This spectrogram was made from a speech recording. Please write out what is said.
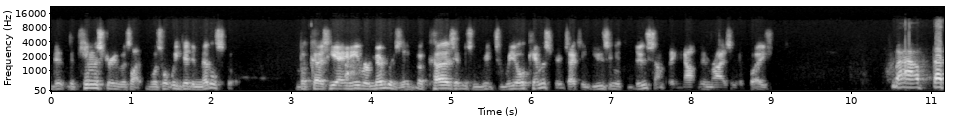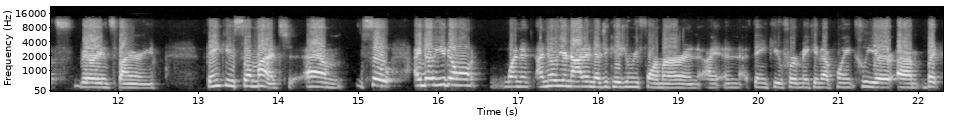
the, the chemistry was like was what we did in middle school because he and he remembers it because it was it's real chemistry. It's actually using it to do something, not memorizing equations. Wow, that's very inspiring. Thank you so much. Um, so I know you don't want to. I know you're not an education reformer, and I and thank you for making that point clear. Um, but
